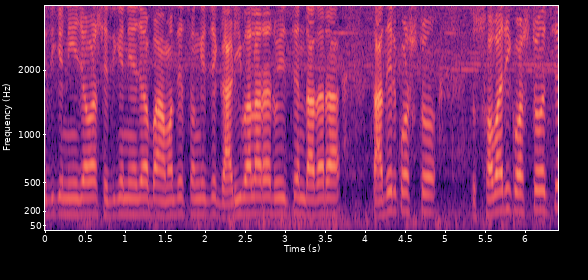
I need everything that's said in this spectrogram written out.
এদিকে নিয়ে যাওয়া, সেদিকে নিয়ে যাওয়া, বা আমাদের সঙ্গে যে গাড়িওয়ালারা রয়েছেন, দাদারা, তাদের কষ্ট। তো সবারই কষ্ট হচ্ছে।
